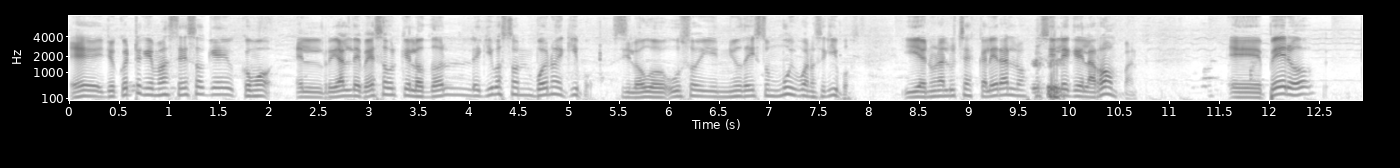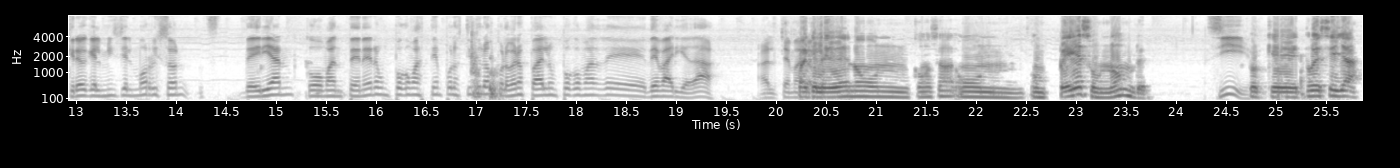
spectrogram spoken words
Eh, yo encuentro que más eso que como el Real de peso, porque los dos equipos son buenos equipos. Si lo uso y New Day son muy buenos equipos. Y en una lucha de escaleras lo es posible que la rompan. Eh, pero creo que el Miz y el Morrison deberían como mantener un poco más tiempo los títulos, por lo menos para darle un poco más de, de variedad al tema. Para de que le den un, ¿cómo se llama? Un, un peso, un nombre. Sí, Porque tú decías ya,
